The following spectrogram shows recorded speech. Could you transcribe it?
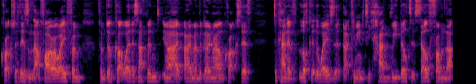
Croxteth isn't that far away from from Dovecot where this happened. You know, I, I remember going around Croxteth to kind of look at the ways that that community had rebuilt itself from that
